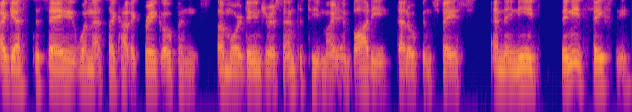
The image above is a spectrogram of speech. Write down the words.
I guess to say when that psychotic break opens, a more dangerous entity might embody that open space, and they need they need safety.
